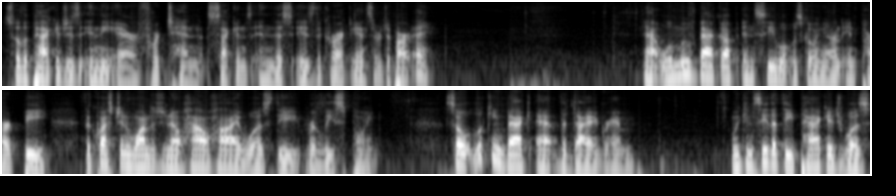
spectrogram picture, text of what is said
So the package is in the air for 10 seconds, and this is the correct answer to part A. Now, we'll move back up and see what was going on in part B. The question wanted to know how high was the release point. So looking back at the diagram, we can see that the package was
